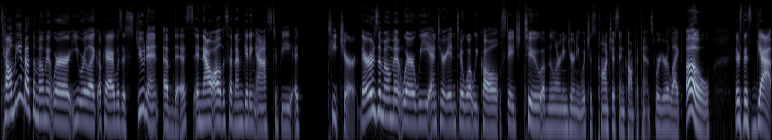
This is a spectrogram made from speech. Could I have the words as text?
tell me about the moment where you were like, okay, I was a student of this, and now all of a sudden I'm getting asked to be a teacher. There is a moment where we enter into what we call stage two of the learning journey, which is conscious incompetence, where you're like, oh, there's this gap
